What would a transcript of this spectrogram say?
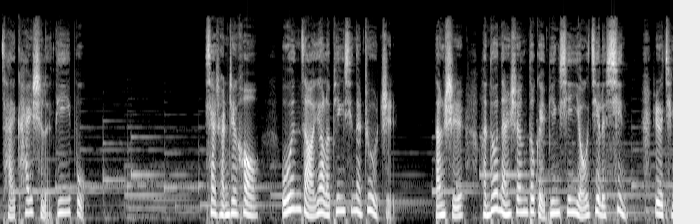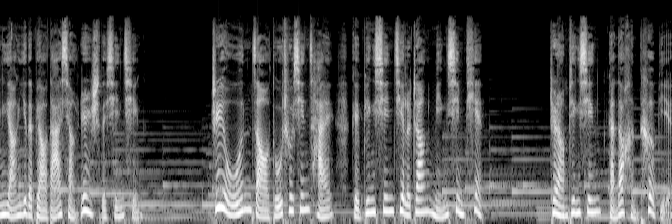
才开始了第一步。下船之后，吴恩藻要了冰心的住址。当时很多男生都给冰心邮寄了信，热情洋溢的表达想认识的心情。只有吴恩藻独出心裁，给冰心寄了张明信片，这让冰心感到很特别。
